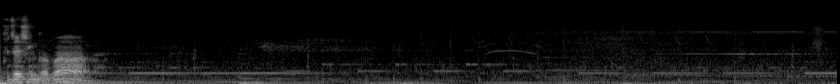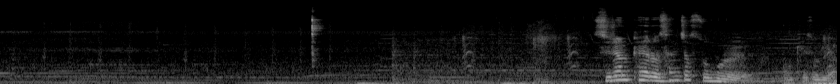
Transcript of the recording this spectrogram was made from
부자신가 봐 수련패로 산적 속을 뭔 개소리야.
